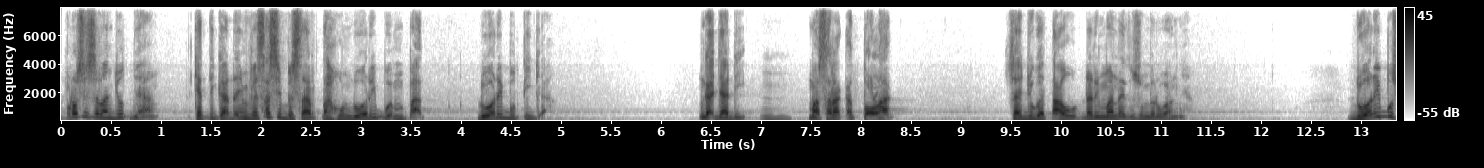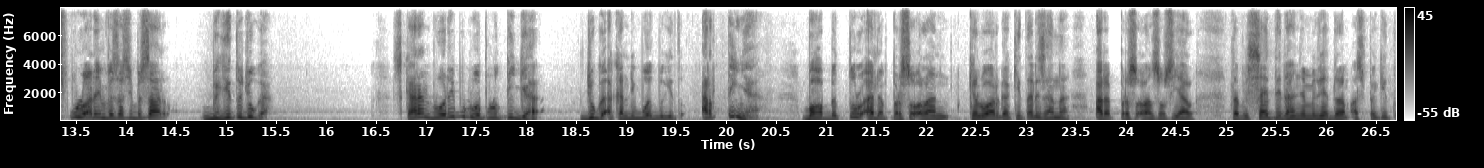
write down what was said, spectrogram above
proses selanjutnya, ketika ada investasi besar tahun 2004, 2003, nggak jadi. Mhm. Masyarakat tolak. Saya juga tahu dari mana itu sumber uangnya. 2010 ada investasi besar, begitu juga. Sekarang 2023 juga akan dibuat begitu. Artinya bahwa betul ada persoalan keluarga kita di sana, ada persoalan sosial, tapi saya tidak hanya melihat dalam aspek itu.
